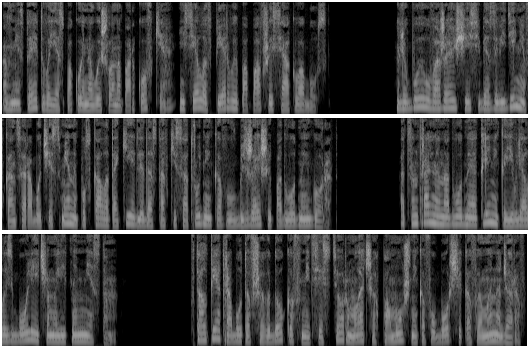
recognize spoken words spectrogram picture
Вместо этого я спокойно вышла на парковке и села в первый попавшийся аквабус. Любое уважающее себя заведение в конце рабочей смены пускало такие для доставки сотрудников в ближайший подводный город. А центральная надводная клиника являлась более чем элитным местом. В толпе отработавших доков, медсестер, младших помощников, уборщиков и менеджеров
